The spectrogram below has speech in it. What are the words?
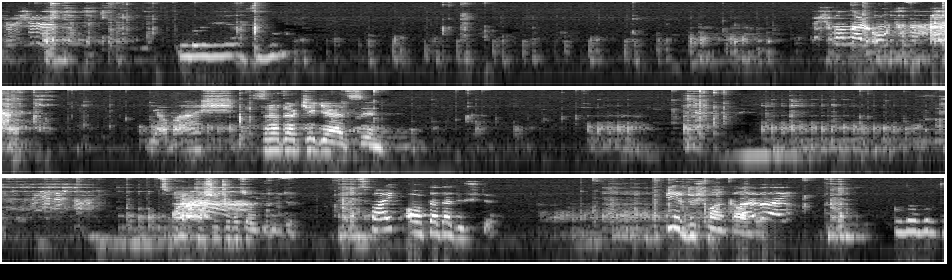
Görüşürüz. Böyle atalım. Düşmanlar ortada. Yavaş. Sıradaki gelsin. Spike taşıyıcımız öldürüldü. Spike ortada düştü. Bir düşman kaldı. Bay bay. O da burada.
